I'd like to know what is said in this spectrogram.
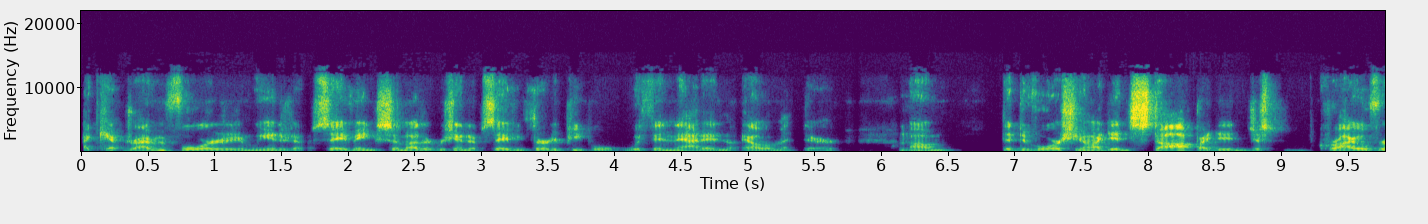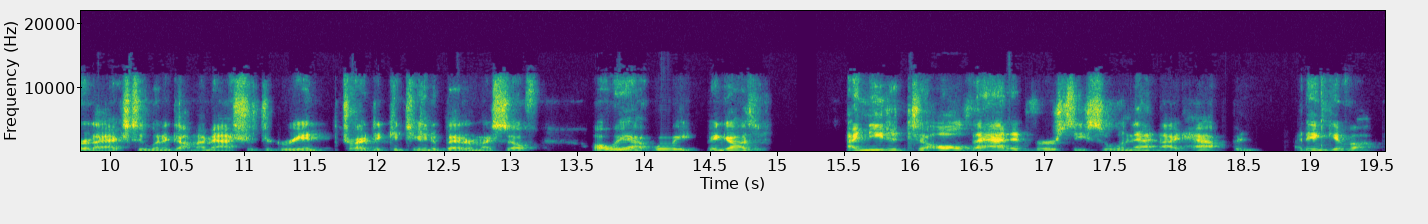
I kept driving forward and we ended up saving some other, we ended up saving 30 people within that element there. Mm-hmm. Um, the divorce, you know, I didn't stop. I didn't just cry over it. I actually went and got my master's degree and tried to continue to better myself. Oh, yeah, wait, Benghazi. I needed to all that adversity. So when that night happened, I didn't give up.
